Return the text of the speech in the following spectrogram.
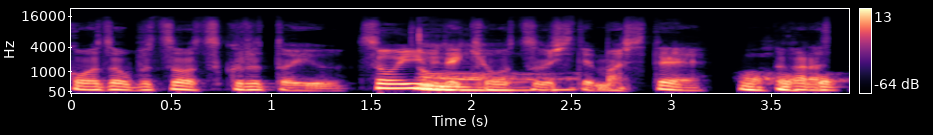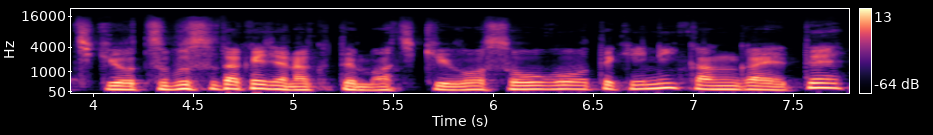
構造物を作るという、そういう意味で共通してまして、だから地球を潰すだけじゃなくて、まあ、地球を総合的に考えて、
